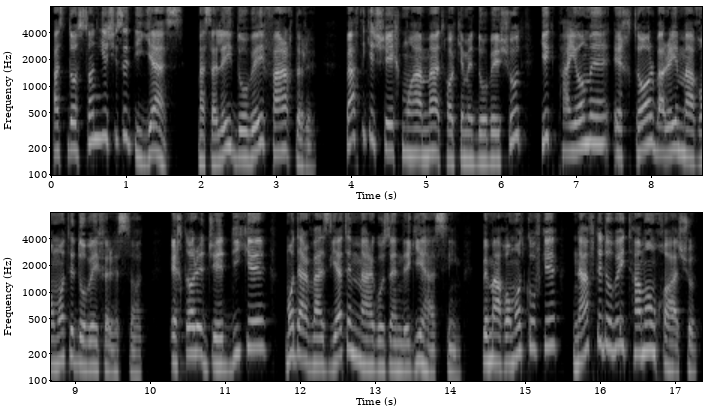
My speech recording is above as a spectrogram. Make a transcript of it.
پس داستان یه چیز دیگه است. مسئله دوبی فرق داره. وقتی که شیخ محمد حاکم دوبی شد یک پیام اختار برای مقامات دوبی فرستاد. اختار جدی که ما در وضعیت مرگ و زندگی هستیم. به مقامات گفت که نفت دوبی تمام خواهد شد.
